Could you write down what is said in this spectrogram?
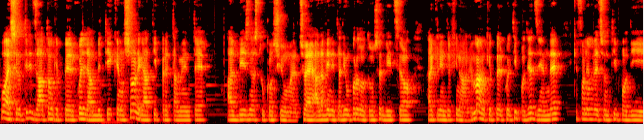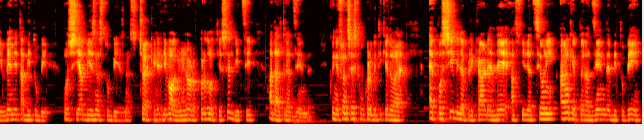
può essere utilizzato anche per quegli ambiti che non sono legati prettamente al business to consumer, cioè alla vendita di un prodotto o un servizio al cliente finale, ma anche per quel tipo di aziende che fanno invece un tipo di vendita B2B, ossia business to business, cioè che rivolgono i loro prodotti e servizi ad altre aziende. Quindi Francesco, quello che ti chiedo è, è possibile applicare le affiliazioni anche per aziende B2B?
